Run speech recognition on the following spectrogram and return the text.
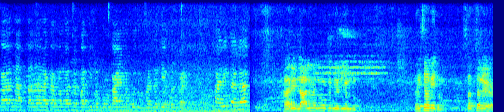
मग नाश्ता झाला का मला चपाती नको काय नको दुपारचं जेवण काय? खारी खायला? खाली लाल में दो कि मीडियम दो? कैसा भी दो सब चलेगा.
